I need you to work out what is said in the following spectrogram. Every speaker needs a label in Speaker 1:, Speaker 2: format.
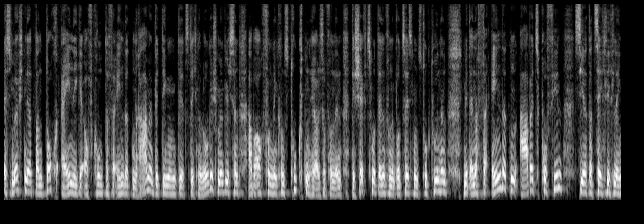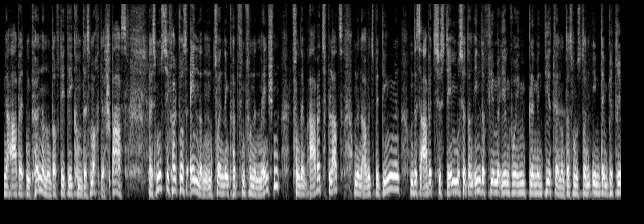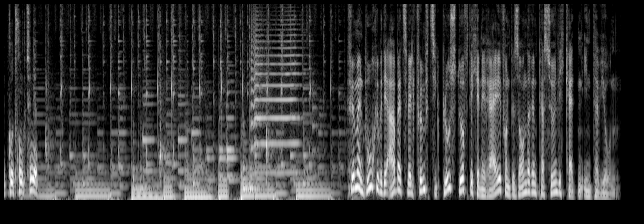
Speaker 1: Es möchten ja dann doch einige aufgrund der veränderten Rahmenbedingungen, die jetzt technologisch möglich sind, aber auch von den Konstrukten her, also von den Geschäftsmodellen, von den Prozessen und Strukturen her, mit einer veränderten Arbeitsprofil sie ja tatsächlich länger arbeiten können und auf die Idee kommen, das macht ja Spaß. Es muss sich halt was ändern, und zwar in den Köpfen von den Menschen, von dem Arbeitsplatz und den Arbeitsbedingungen und das Arbeitssystem muss ja dann in der Firma irgendwo implementiert werden und das muss dann in dem Betrieb gut funktionieren.
Speaker 2: Für mein Buch über die Arbeitswelt 50 Plus durfte ich eine Reihe von besonderen Persönlichkeiten interviewen.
